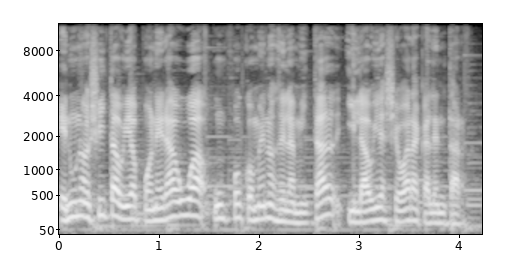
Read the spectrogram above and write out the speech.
En una ollita voy a poner agua un poco menos de la mitad y la voy a llevar a calentar.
